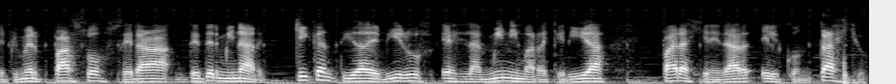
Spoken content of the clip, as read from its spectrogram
El primer paso será determinar qué cantidad de virus es la mínima requerida para generar el contagio.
